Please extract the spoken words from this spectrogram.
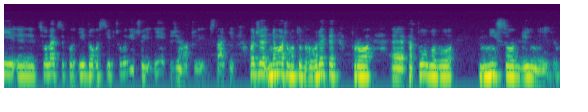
е, цю лексику і до осіб чоловічої, і жіночої статі. Отже, не можемо тут говорити про е, Катулову місогінію,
